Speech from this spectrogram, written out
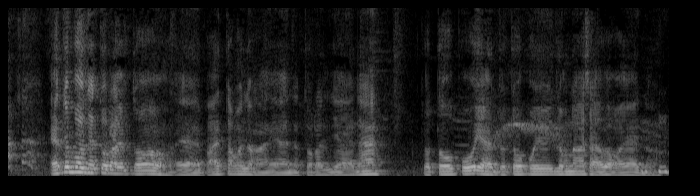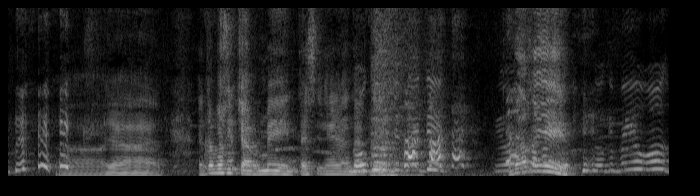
Eto po, natural to. Ayan, pakita ko lang. Ayan, natural yan ha. Totoo po yan. Totoo po yung ilong ng asawa ko. Ayan, oh. Ah, ayan. Ito po si Charmaine. Testing ngayon Gogo, natin. di pwede. Bakit? Gogo ba yung wag?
